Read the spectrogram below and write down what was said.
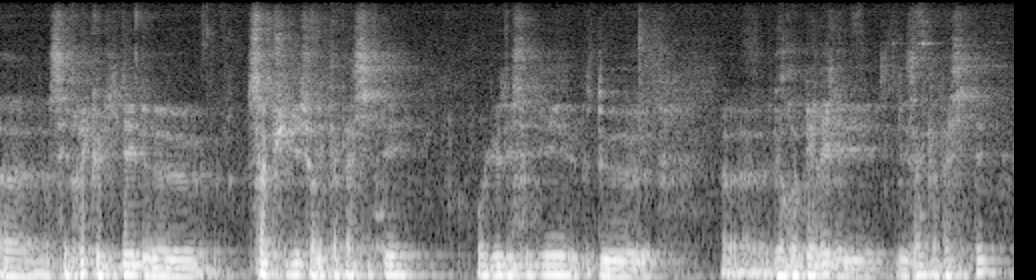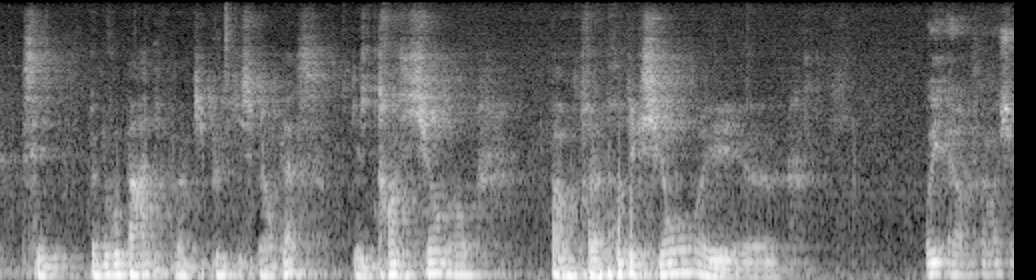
Euh, c'est vrai que l'idée de s'appuyer sur les capacités au lieu d'essayer de, euh, de repérer les, les incapacités, c'est un nouveau paradigme un petit peu qui se met en place. Il y a une transition entre la protection et... Euh, oui, alors moi je,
